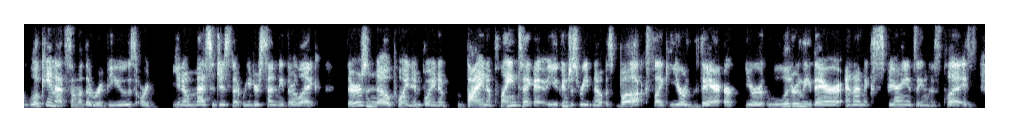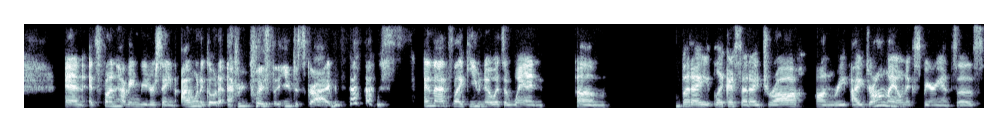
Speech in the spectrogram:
looking at some of the reviews or you know messages that readers send me they're like there's no point in buying a, buying a plane ticket. You can just read Nova's books. Like you're there, you're literally there, and I'm experiencing this place. And it's fun having readers saying, I want to go to every place that you described. and that's like, you know, it's a win. Um, but I, like I said, I draw on, re- I draw on my own experiences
